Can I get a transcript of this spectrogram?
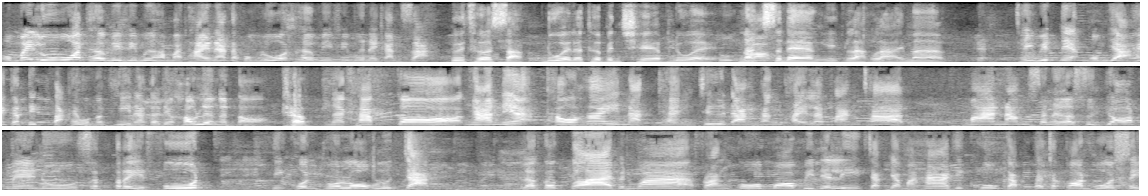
ผมไม่รู้ว่าเธอมีฝีมือทำผัดไทยนะ แต่ผมรู้ว่าเธอมีฝีมือในการสัก คือเธอสักด้วยแล้วเธอเป็นเชฟด้วย ถูกต้อง นักแสดงอีกหลากหลายมาก เนี่ยชีวิตเนี้ยผมอยากให้กระติ๊บตักให้ผมทักทีนะ แต่เดี๋ยวเข้าเรื่องกันต่อ ครับ นะครับก็งานเนี้ยเขาให้นักแข่งชื่อดังทั้งไทยและต่างชาติ มานำเสนอสุดยอดเมนูสตรีทฟู้ดที่คนทั่วโลกรู้จัก แล้วก็กลายเป็นว่าฟรังโกมอร์บิเดลี่จากยามาฮ่าที่คู่กับทัชกรบัวศรี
